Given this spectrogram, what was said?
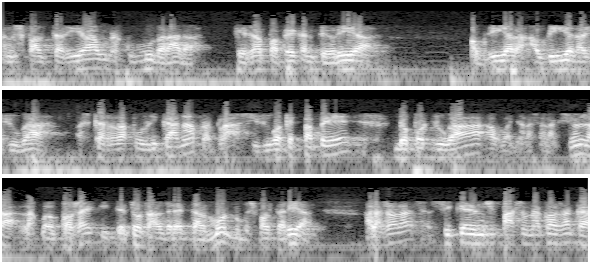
ens faltaria una moderada, que és el paper que en teoria hauria de, hauria de jugar Esquerra Republicana, però clar, si juga aquest paper no pot jugar a guanyar les eleccions, la, la qual cosa i té tot el dret del món, només faltaria. Aleshores, sí que ens passa una cosa que,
